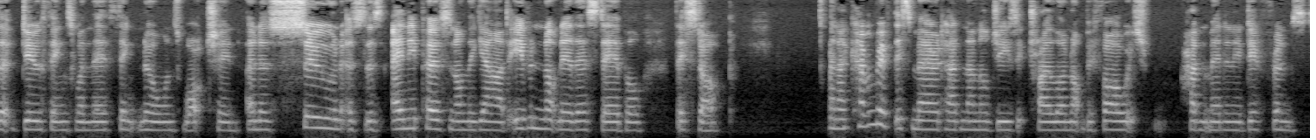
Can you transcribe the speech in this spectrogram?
that do things when they think no one's watching. And as soon as there's any person on the yard, even not near their stable, they stop. And I can't remember if this mare had had an analgesic trial or not before, which hadn't made any difference.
